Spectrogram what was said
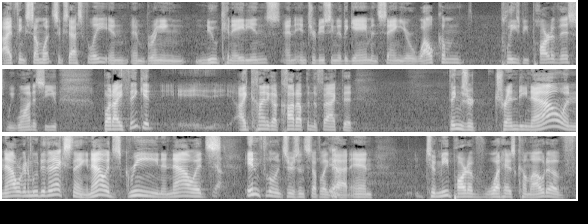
I think, somewhat successfully in, in bringing new Canadians and introducing to the game and saying you're welcome. Please be part of this. We want to see you. But I think it. I kind of got caught up in the fact that things are trendy now, and now we're going to move to the next thing. Now it's green, and now it's influencers and stuff like Yeah. that. And to me, part of what has come out of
